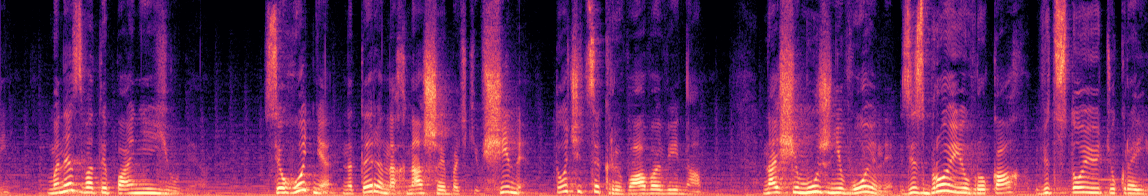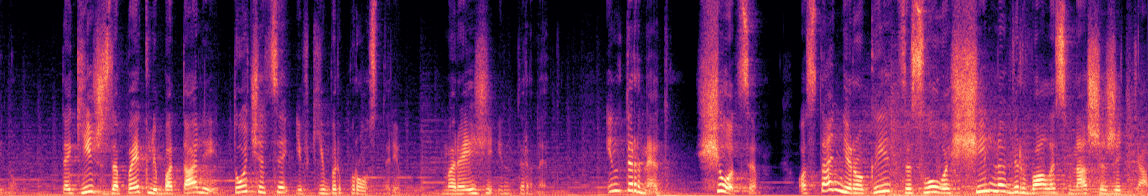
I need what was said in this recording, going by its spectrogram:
день. Мене звати пані Юлія. Сьогодні на теренах нашої батьківщини точиться кривава війна. Наші мужні воїни зі зброєю в руках відстоюють Україну. Такі ж запеклі баталії точаться і в кіберпросторі мережі інтернет. Інтернет що це? Останні роки це слово щільно вірвалось в наше життя,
